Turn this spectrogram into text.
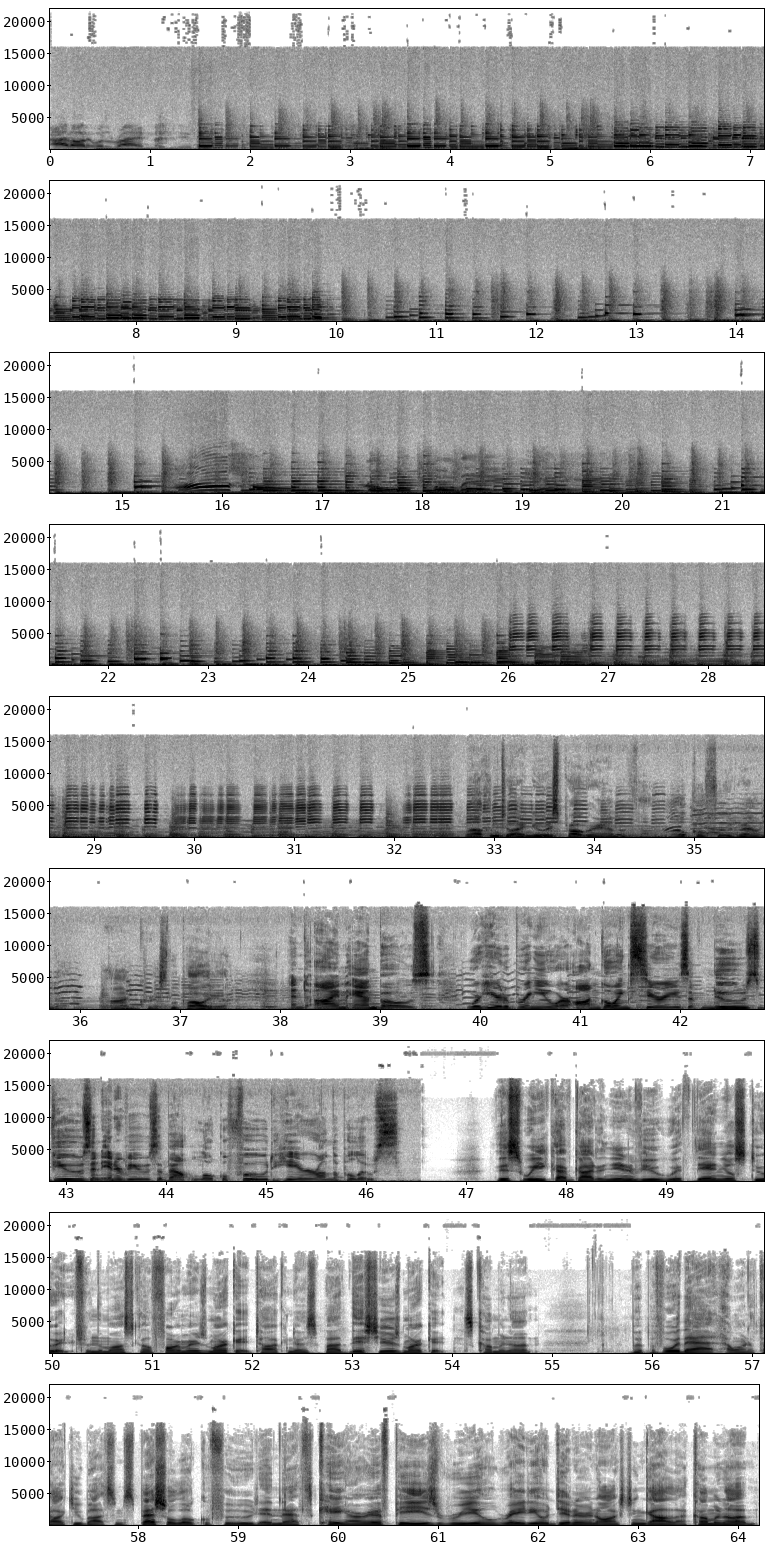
I thought it was riding. Welcome to our newest program of the Local Food Roundup. I'm Chris LaPaglia. And I'm Ann Bowes. We're here to bring you our ongoing series of news, views, and interviews about local food here on the Palouse. This week I've got an interview with Daniel Stewart from the Moscow Farmers Market talking to us about this year's market. It's coming up. But before that, I want to talk to you about some special local food, and that's KRFP's Real Radio Dinner and Auction Gala coming up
